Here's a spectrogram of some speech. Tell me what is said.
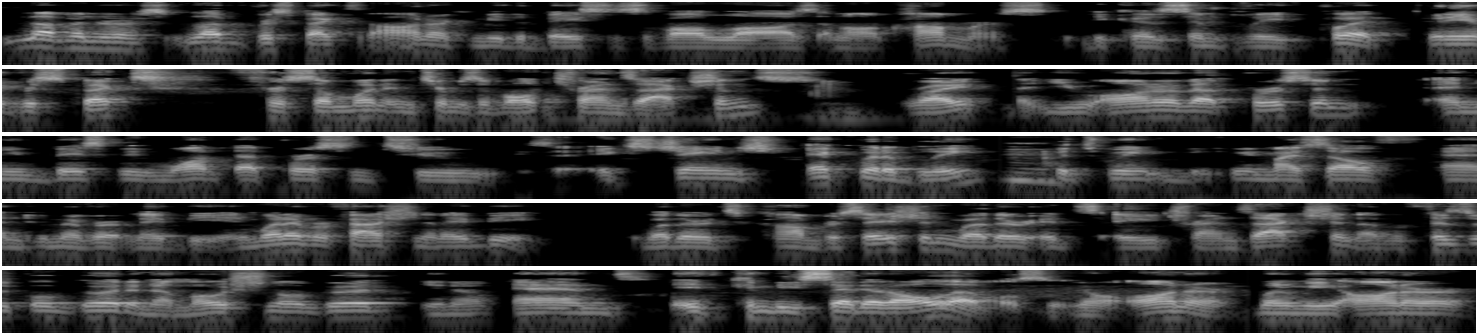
Love and res- love, respect, and honor can be the basis of all laws and all commerce. Because simply put, when you have respect for someone in terms of all transactions, right, that you honor that person and you basically want that person to exchange equitably mm. between between myself and whomever it may be, in whatever fashion it may be whether it's a conversation, whether it's a transaction of a physical good, an emotional good, you know, and it can be said at all levels, you know, honor. When we honor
